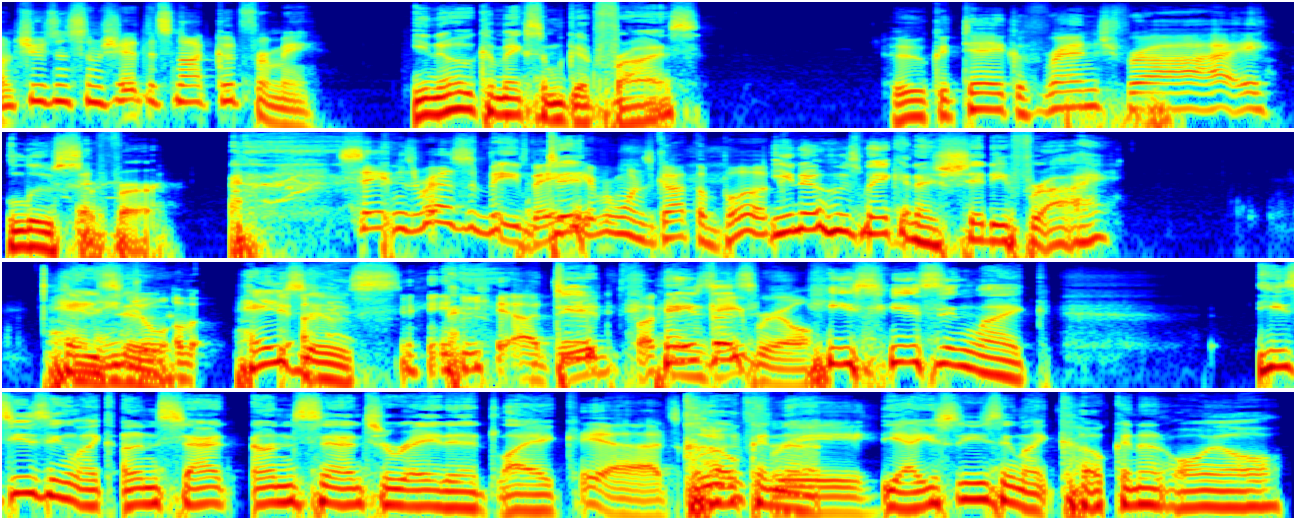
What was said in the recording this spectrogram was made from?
I'm choosing some shit that's not good for me. You know who can make some good fries? Who could take a french fry? Lucifer. Satan's recipe, baby. Dude, Everyone's got the book. You know who's making a shitty fry? An Jesus. angel of- Jesus. yeah, dude. fucking Jesus, Gabriel. He's using like he's using like unsat- unsaturated like Yeah, it's coconut. Yeah, he's using like coconut oil,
